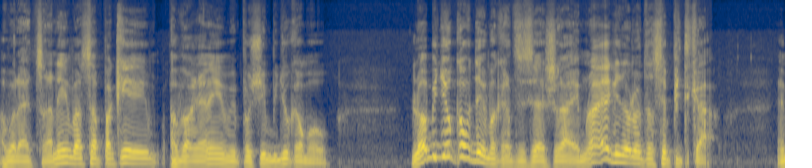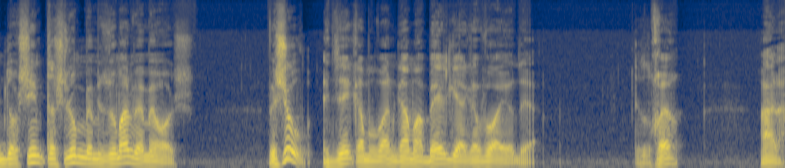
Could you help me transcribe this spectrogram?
אבל היצרנים והספקים, עבריינים ופושעים בדיוק כמוהו, לא בדיוק עובדים עם הכרטיסי אשראי, הם לא יגידו לו תעשה פתקה. הם דורשים תשלום במזומן ומראש. ושוב, את זה כמובן גם הבלגי הגבוה יודע. אתה זוכר? הלאה.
